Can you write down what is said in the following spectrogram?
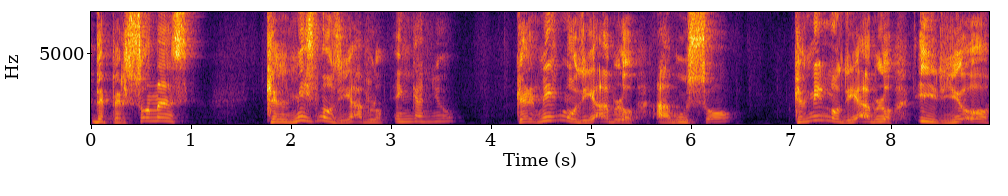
de personas que el mismo diablo engañó, que el mismo diablo abusó, que el mismo diablo hirió,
